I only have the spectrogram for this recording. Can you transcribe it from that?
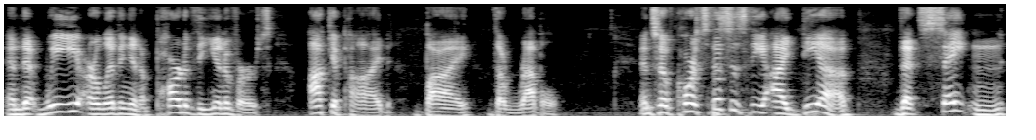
and that we are living in a part of the universe occupied by the rebel. And so, of course, this is the idea that Satan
